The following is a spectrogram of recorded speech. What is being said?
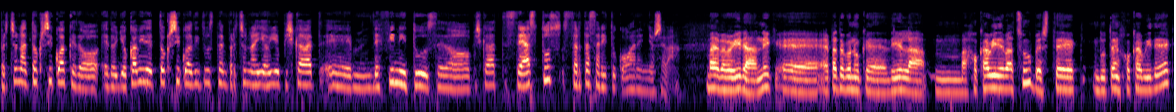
pertsona toksikoak edo edo jokabide toksikoak dituzten pertsonaia horiek pixka bat eh, definituz edo pixka bat zehaztuz zertaz arituko garen Joseba. Bai, bai, begira, nik eh, aipatuko nuke direla mm, ba, jokabide batzu, beste duten jokabideek,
